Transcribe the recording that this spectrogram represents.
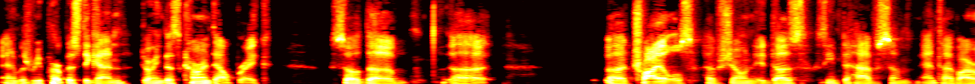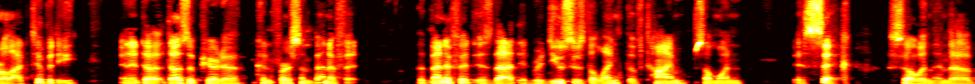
and it was repurposed again during this current outbreak. So the uh, uh, trials have shown it does seem to have some antiviral activity, and it do, does appear to confer some benefit. The benefit is that it reduces the length of time someone is sick. So in, in the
